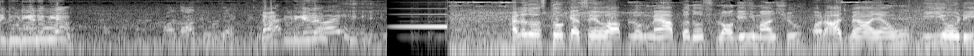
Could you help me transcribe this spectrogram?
नहीं टूट गया ना भैया? दांत टूट गया ना? हेलो दोस्तों कैसे हो आप लोग? मैं आपका दोस्त ब्लॉगी हिमांशु और आज मैं आया हूँ ईओडी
